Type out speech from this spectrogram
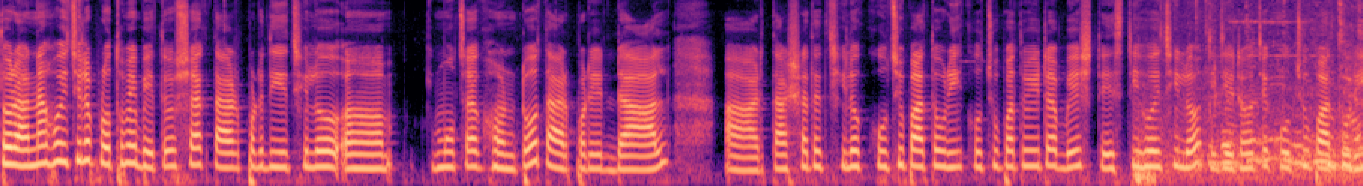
তো রান্না হয়েছিল প্রথমে বেতর শাক, তারপরে দিয়েছিল মোচা ঘন্ট, তারপরে ডাল, আর তার সাথে ছিল কচু পাতুরি। কচু পাতুরিটা বেশ টেস্টি হয়েছিল যেটা হচ্ছে কচু পাতুরি,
